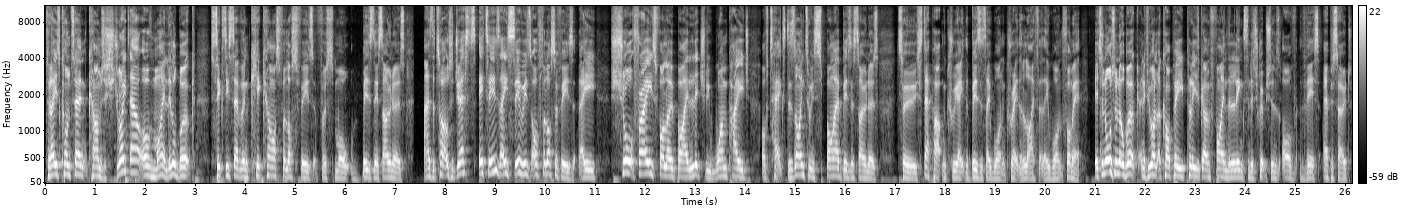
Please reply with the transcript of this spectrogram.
Today's content comes straight out of my little book, 67 Kick Ass Philosophies for Small Business Owners. As the title suggests, it is a series of philosophies, a short phrase followed by literally one page of text designed to inspire business owners to step up and create the business they want and create the life that they want from it. It's an awesome little book, and if you want a copy, please go and find the links and descriptions of this episode.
